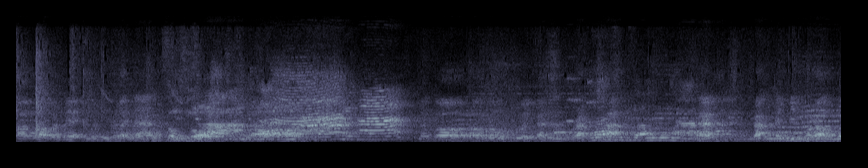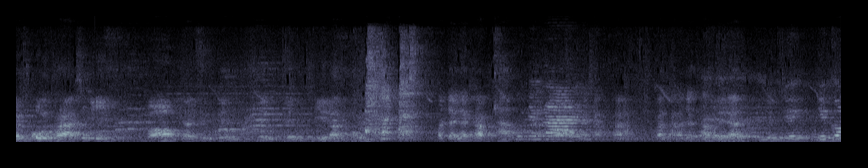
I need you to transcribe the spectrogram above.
ฟังว่าวันแม่เป็นวันที่เท่าไหร่นะตรงที่สามแล้วก็เราต้องช่วยกันรักชาตินะรักแผ่นดินของเราเหมือนองค์พระราชินีนะซึ่งเป็นเป็นเป็นที่รักของเข้าใจนะครับคุณยังไงนะครับอะปัญหาจะถามเลยนะยูก็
